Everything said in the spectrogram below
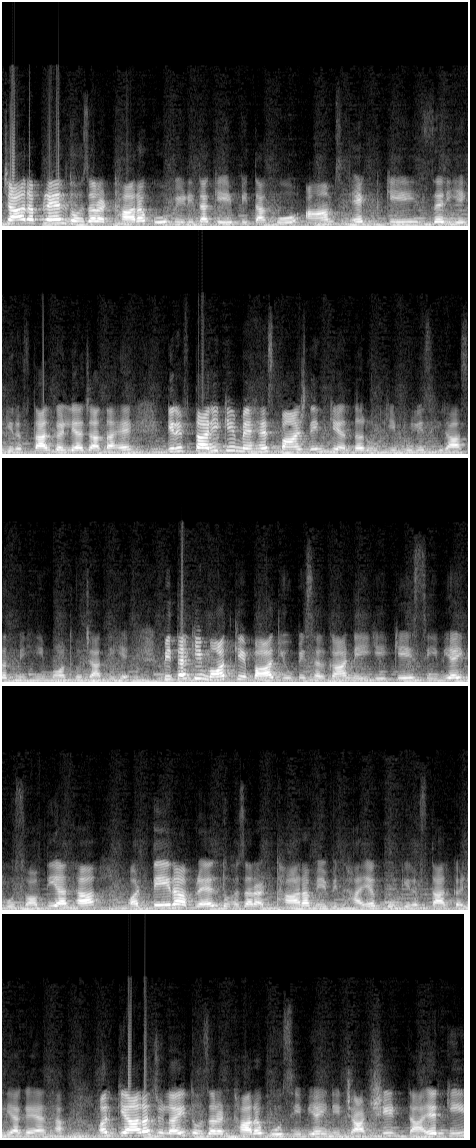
4 अप्रैल 2018 को पीड़िता के पिता को आर्म्स एक्ट के ज़रिए गिरफ़्तार कर लिया जाता है। गिरफ्तारी के महज पाँच दिन के अंदर उनकी पुलिस हिरासत में ही मौत हो जाती है। पिता की मौत के बाद यूपी सरकार ने ये केस सीबीआई को सौंप दिया था और 13 अप्रैल 2018 में विधायक को गिरफ़्तार कर लिया गया था और 11 जुलाई 2018 को सीबीआई ने चार्जशीट दायर की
